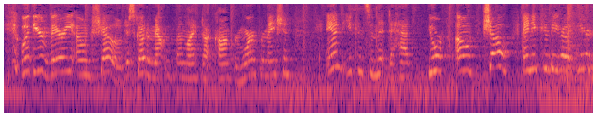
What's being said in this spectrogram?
with your very own show? Just go to mountainfunlife.com for more information and you can submit to have your own show and you can be right here.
